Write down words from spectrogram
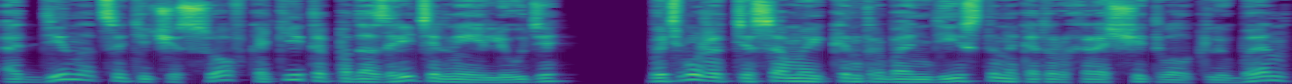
одиннадцати часов какие-то подозрительные люди, быть может, те самые контрабандисты, на которых рассчитывал Клюбен,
